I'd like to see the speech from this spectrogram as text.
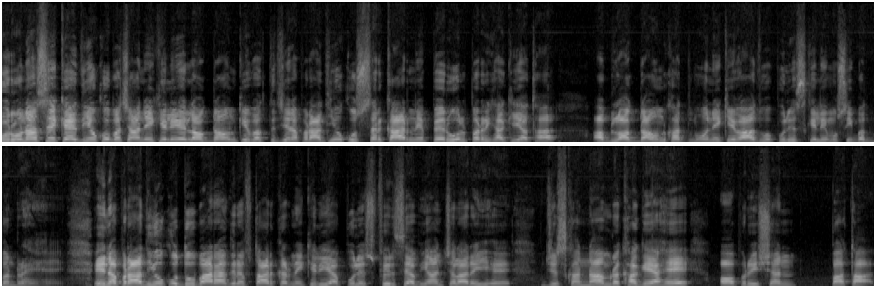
कोरोना से कैदियों को बचाने के लिए लॉकडाउन के वक्त जिन अपराधियों को सरकार ने पैरोल पर रिहा किया था, अब लॉकडाउन खत्म होने के बाद वो पुलिस के लिए मुसीबत बन रहे हैं। इन अपराधियों को दोबारा गिरफ़्तार करने के लिए अब पुलिस फिर से अभियान चला रही है, जिसका नाम रखा गया है ऑपरेशन पाताल।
